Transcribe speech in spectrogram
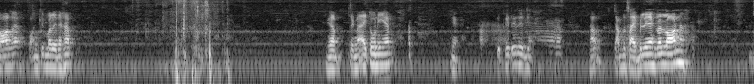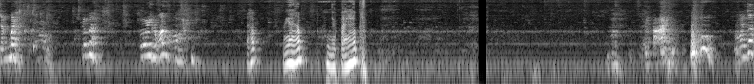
ร้อนๆนะฟอนขึ้นมาเลยนะครับนะครับจากนั้นไอ้ตัวนี้ครับ เนี่ยเด็ดๆๆเนี่ยครับจับมันใส่ไปเลยร้อนๆนะจับไปจับไปเอ้ยร้อนนะครับไงครับเดี๋ยไปครับไม่ตายมันจะ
